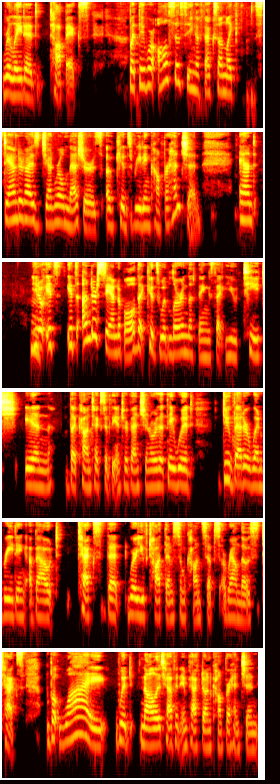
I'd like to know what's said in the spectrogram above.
related topics. But they were also seeing effects on like standardized general measures of kids reading comprehension. And you hmm. know it's it's understandable that kids would learn the things that you teach in the context of the intervention or that they would do better when reading about texts that where you've taught them some concepts around those texts. But why would knowledge have an impact on comprehension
